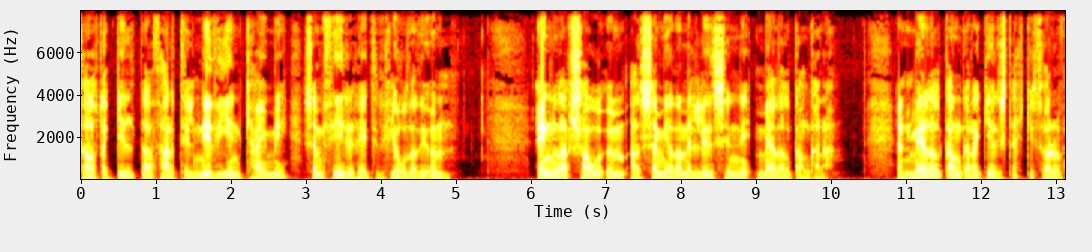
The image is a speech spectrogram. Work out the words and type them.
Það átt að gilda þar til niðjinn kæmi sem fyrirheitir hljóðaði um. Englar sáu um að semja það með liðsynni meðalgangara. En meðalgangara gerist ekki þörf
